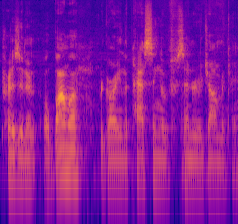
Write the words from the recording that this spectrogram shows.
President Obama regarding the passing of Senator John McCain.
